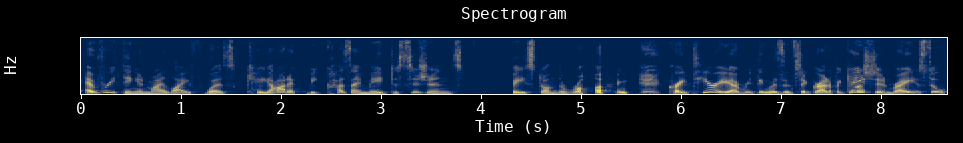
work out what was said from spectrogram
everything in my life was chaotic because I made decisions based on the wrong criteria. Everything was instant gratification, right? So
